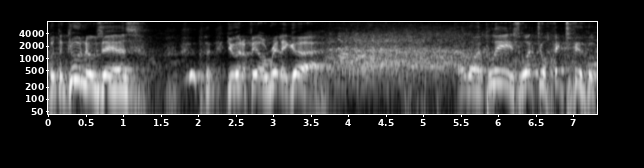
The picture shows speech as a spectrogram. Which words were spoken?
But the good news is, you're gonna feel really good. I'm going, please, what do I do?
